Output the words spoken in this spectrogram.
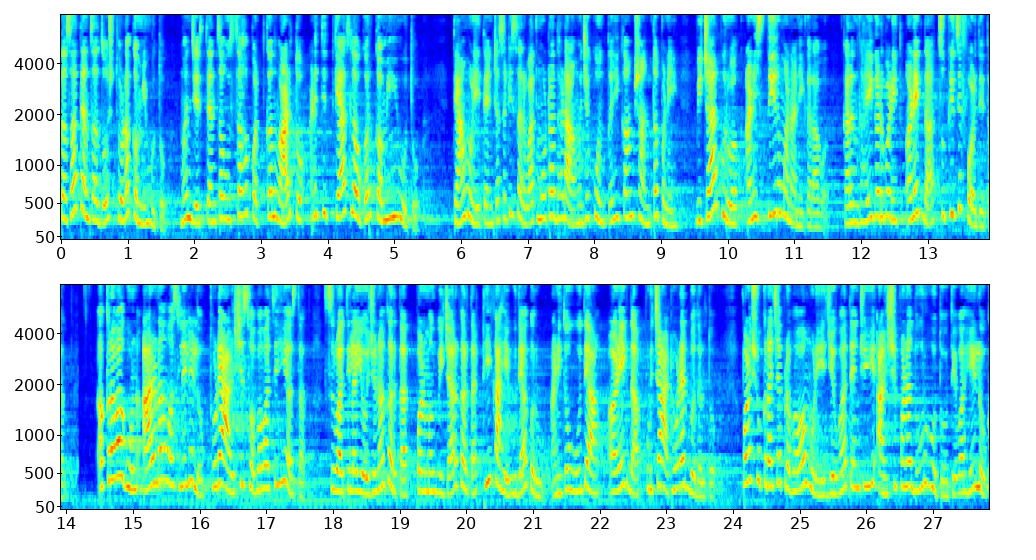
तसा त्यांचा जोश थोडा कमी होतो. म्हणजेच त्यांचा उत्साह पटकन वाढतो आणि तितक्याच लवकर कमीही होतो. त्यामुळे त्यांच्यासाठी सर्वात मोठा धडा म्हणजे कोणतंही काम शांतपणे विचारपूर्वक आणि स्थिर मनाने करावं. कारण घाई गडबडीत अनेकदा चुकीचे फळ देतात. अकरावा गुण आडनाव असलेले लोक थोडे आळशी स्वभावाचेही असतात. सुरुवातीला योजना करतात पण मग विचार करतात ठीक आहे उद्या करू. आणि तो उद्या अनेकदा पुढच्या आठवड्यात बदलतो. पण शुक्राच्या प्रभावामुळे जेव्हा त्यांची ही आळशीपणा दूर होतो तेव्हा हे लोक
